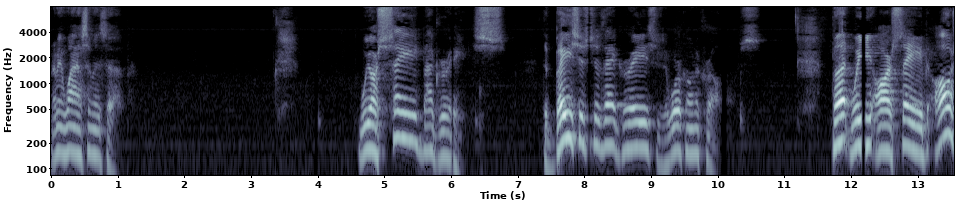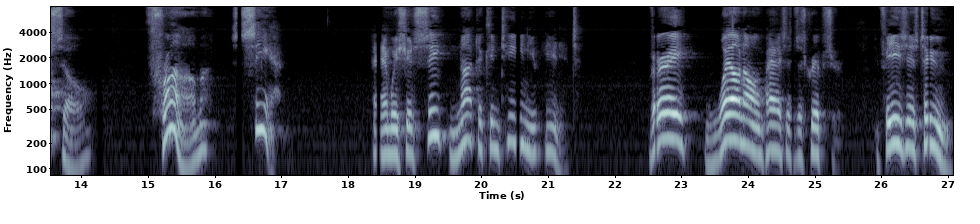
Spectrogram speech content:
Let me wind some of this up. We are saved by grace. The basis of that grace is the work on the cross. But we are saved also from sin. And we should seek not to continue in it. Very well known passage of scripture. Ephesians 2,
